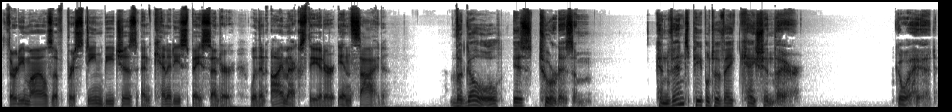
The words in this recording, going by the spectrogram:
30 miles of pristine beaches and Kennedy Space Center with an IMAX theater inside. the goal is tourism. Convince people to vacation there. Go ahead,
